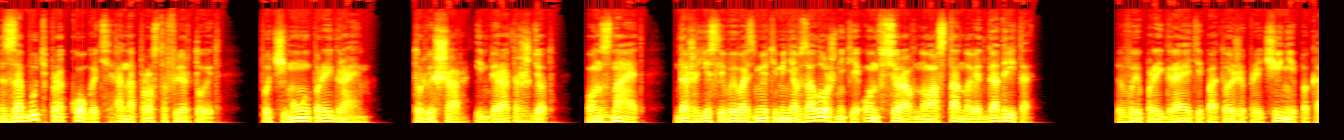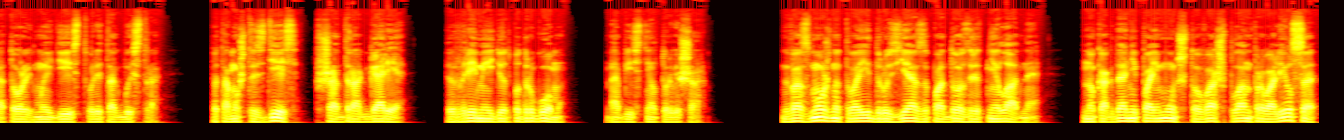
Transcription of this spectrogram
Забудь про коготь, она просто флиртует. Почему мы проиграем? Турвишар, император ждет. Он знает, даже если вы возьмете меня в заложники, он все равно остановит Гадрита. Вы проиграете по той же причине, по которой мы действовали так быстро. Потому что здесь, в Шадрак-горе, время идет по-другому, объяснил Турвишар. Возможно, твои друзья заподозрят неладное, но когда они поймут, что ваш план провалился,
